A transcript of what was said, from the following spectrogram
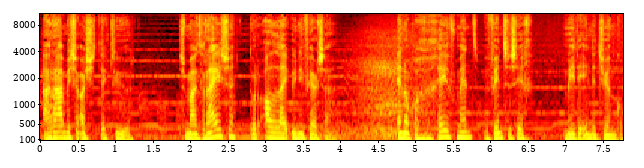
Arabische architectuur. Ze maakt reizen door allerlei universa. En op een gegeven moment bevindt ze zich midden in de jungle.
